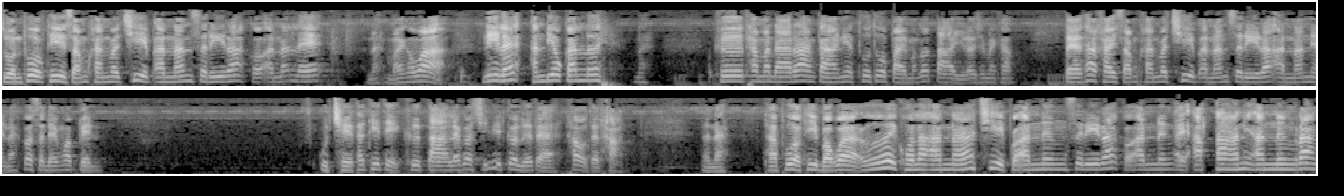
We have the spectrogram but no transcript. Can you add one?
ส่วนพวกที่สำคัญว่าชีพอันนั้นสรีระก็อันนั้นแหละนะหมายความว่านี่แหละอันเดียวกันเลยนะคือธรรมดาร่างกายเนี่ยทั่ว ๆ ไปมันก็ตายอยู่แล้วใช่ไหมครับ แต่ถ้าใครสำคัญว่าชีพอันนั้นสรีระอันนั้นเนี่ยนะก็แสดงว่าเป็นอุเฉททิฏฐิคือตายแล้วก็ชีวิตก็เหลือแต่เท่าแต่ถาดนะนะ ถ้าพวกที่บอกว่า เอ้ยคนละอันนะชีพก็อันหนึ่งสรีระก็อันหนึ่งไออัตตานี่อันหนึ่งร่าง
